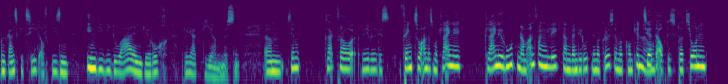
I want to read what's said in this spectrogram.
und ganz gezielt auf diesen individualen Geruch reagieren müssen. Ähm, sie haben gesagt, Frau Rebel, das fängt so an, dass man kleine kleine Routen am Anfang legt, dann werden die Routen immer größer, immer komplizierter. Genau. Auch die Situationen,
